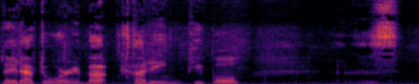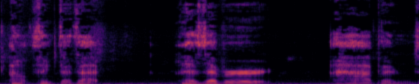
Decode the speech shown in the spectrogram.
they'd have to worry about cutting people. I don't think that that has ever happened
